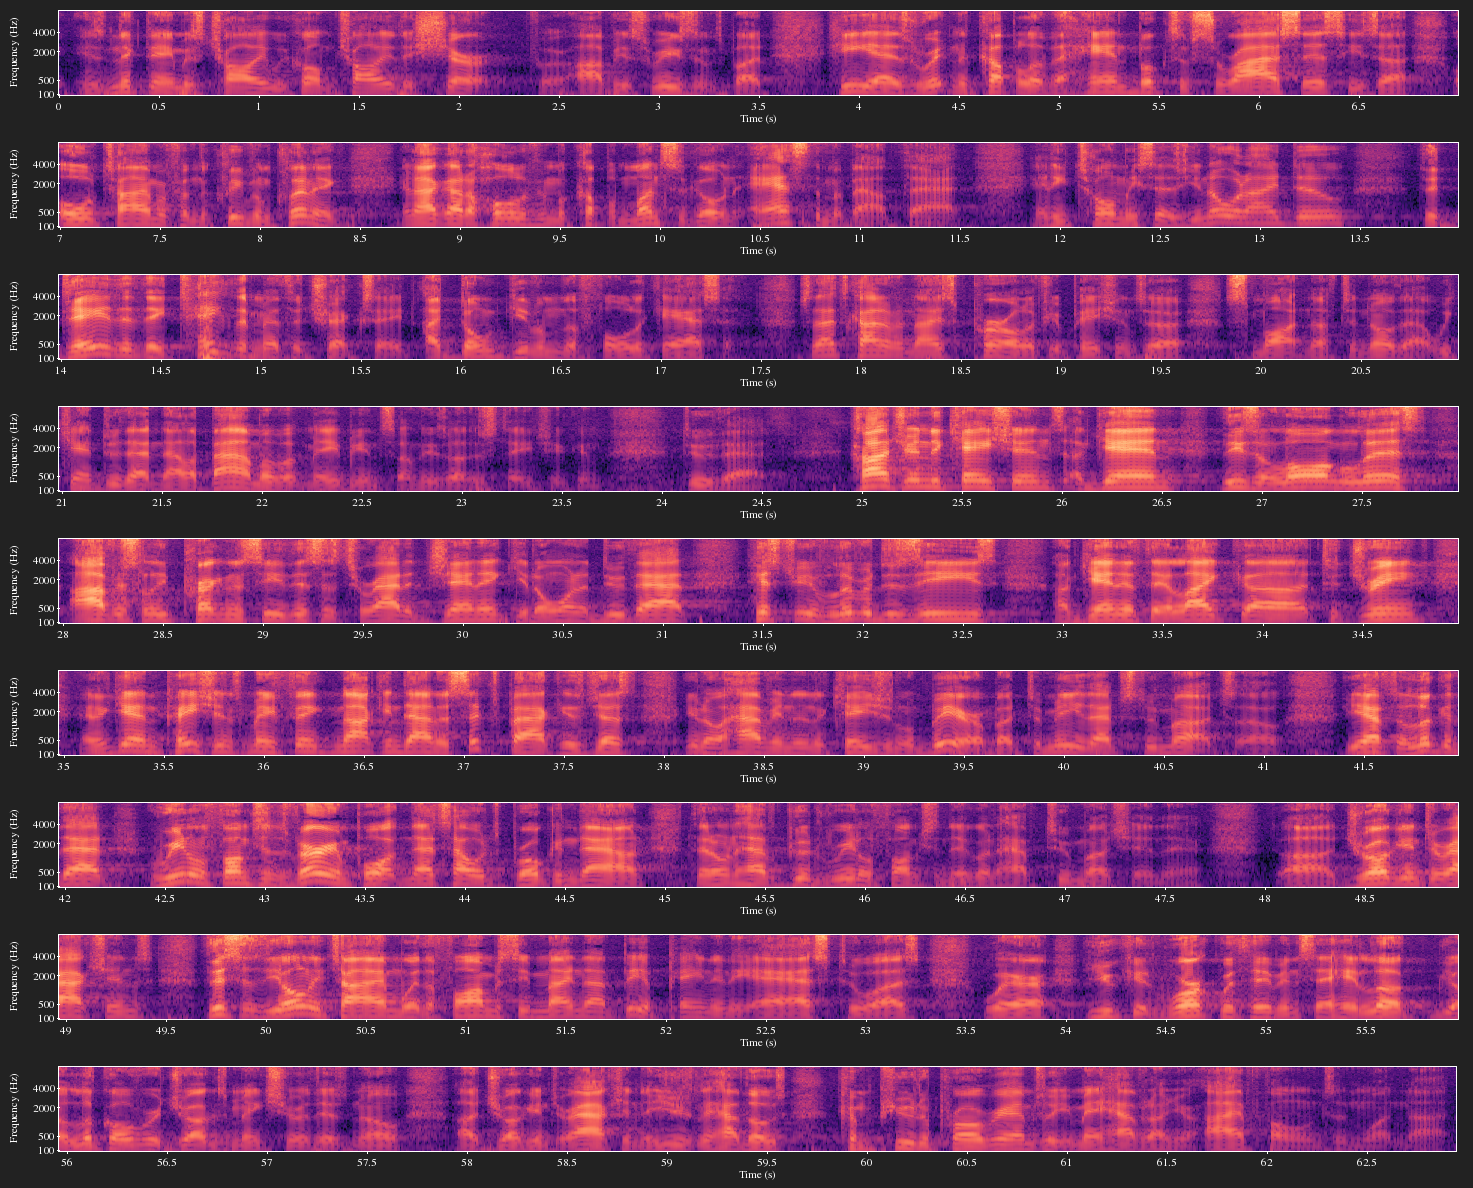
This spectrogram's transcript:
his nickname is Charlie. We call him Charlie the Shirt for obvious reasons. But he has written a couple of handbooks of psoriasis. He's an old timer from the Cleveland Clinic, and I got a hold of him a couple months ago and asked him about that. And he told me, he says, You know what I do? The day that they take the methotrexate, I don't give them the folic acid. So that's kind of a nice pearl if your patients are smart enough to know that. We can't do that in Alabama, but maybe in some of these other states you can do that. Contraindications, again, these are long lists. Obviously, pregnancy, this is teratogenic. You don't want to do that. History of liver disease, again, if they like uh, to drink. And again, patients may think knocking down a six pack is just, you know, having an occasional beer, but to me, that's too much. So you have to look at that. Renal function is very important. That's how it's broken down. They don't have good renal function, they're going to have too much in there. Uh, drug interactions. This is the only time where the pharmacy might not be a pain in the ass to us, where you could work with him and say, hey, look, you know, look over drugs, make sure there's no uh, drug interaction. They usually have those computer programs, or you may have it on your iPhones and whatnot.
